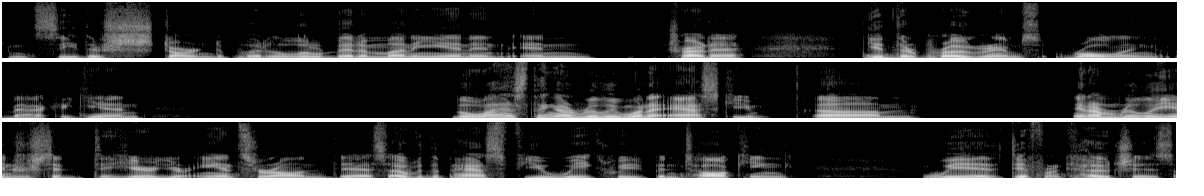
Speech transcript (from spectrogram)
can see they're starting to put a little bit of money in and, and try to get their programs rolling back again. The last thing I really want to ask you, um, and I'm really interested to hear your answer on this. Over the past few weeks, we've been talking with different coaches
